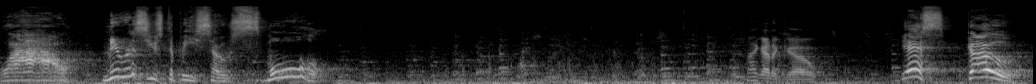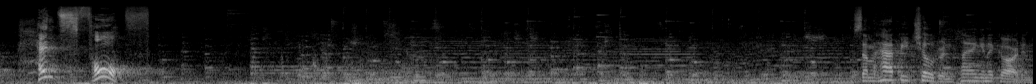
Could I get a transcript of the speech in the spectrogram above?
Wow. Mirrors used to be so small. I gotta go. Yes, go. Henceforth. Some happy children playing in a garden.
